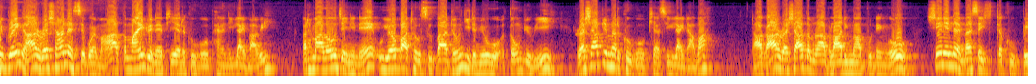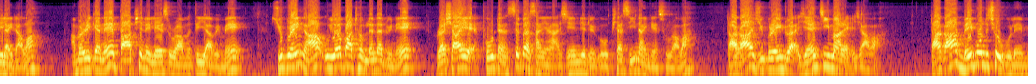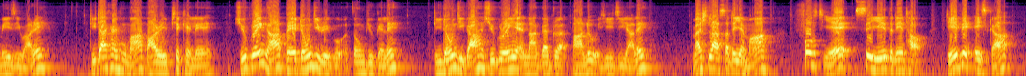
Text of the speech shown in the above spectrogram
ယူကရိန်းကရုရှားနဲ့စစ်ပွဲမှာတမိုင်းတွင်တဲ့ဖြစ်ရပ်တစ်ခုကိုဖန်တီးလိုက်ပါပြီ။ပထမဆုံးအကြိမ်အနေနဲ့ဥရောပထုတ်စူပါဒုံးကျည်တစ်မျိုးကိုအသုံးပြုပြီးရုရှားပြစ်မှတ်တစ်ခုကိုဖျက်ဆီးလိုက်တာပါ။ဒါကရုရှားသမ္မတဗလာဒီမာပူတင်ကိုရှင်းလင်းတဲ့ message တစ်ခုပေးလိုက်တာပါ။အမေရိကန်နဲ့ဘာဖြစ်နေလဲဆိုတာမသိရပေမဲ့ယူကရိန်းကဥရောပထုတ်လက်နက်တွေနဲ့ရုရှားရဲ့အဖိုးတန်စစ်ဘက်ဆိုင်ရာအရင်းမြစ်တွေကိုဖျက်ဆီးနိုင်တယ်ဆိုတာပါ။ဒါကယူကရိန်းအတွက်အရန်ကြီးမားတဲ့အရာပါ။ဒါကမေးခွန်းတချို့ကိုလည်းမေးစီပါတယ်။ဒီတိုက်ခိုက်မှုမှာဘာတွေဖြစ်ခဲ့လဲ။ ယူကရိန်းကဘယ်ဒုံးကျည်တွေကိုအသုံးပြုခဲ့လဲ။ဒီဒုံးကျည်ကယူကရိန်းရဲ့အနာဂတ်အတွက်ဘာလို့အရေးကြီးတာလဲ။မတ်လ17ရက်မှာ Fox ရဲ့စစ်ရေးသတင်းထောက် David Ace က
